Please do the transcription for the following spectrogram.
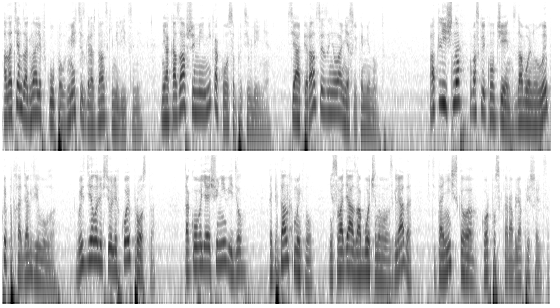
а затем загнали в купол вместе с гражданскими лицами, не оказавшими никакого сопротивления. Вся операция заняла несколько минут. «Отлично!» — воскликнул Чейн с довольной улыбкой, подходя к Дилула. Вы сделали все легко и просто. Такого я еще не видел. Капитан хмыкнул, не сводя озабоченного взгляда с титанического корпуса корабля пришельцев.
